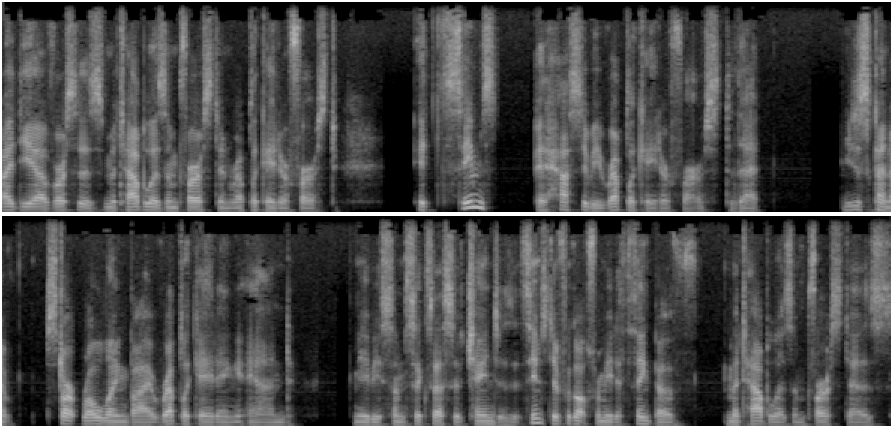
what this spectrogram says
idea versus metabolism first and replicator first it seems it has to be replicator first that you just kind of start rolling by replicating and maybe some successive changes it seems difficult for me to think of metabolism first as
